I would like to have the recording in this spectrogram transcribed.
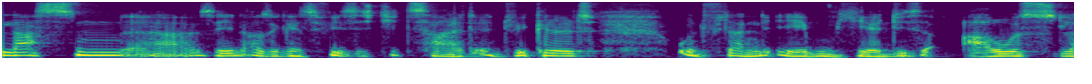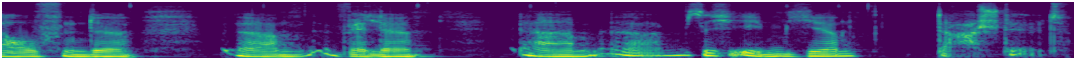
lassen, äh, sehen also jetzt, wie sich die Zeit entwickelt und dann eben hier diese auslaufende ähm, Welle äh, sich eben hier darstellt.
